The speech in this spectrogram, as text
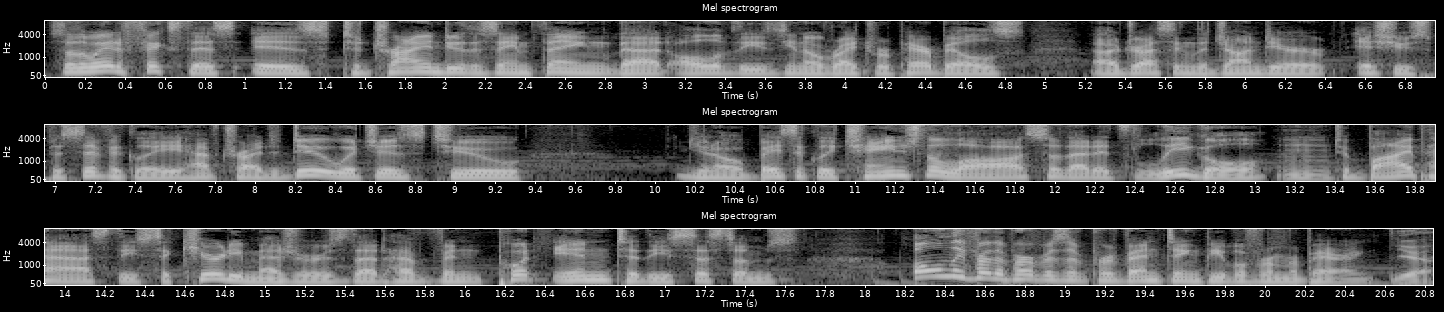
so the way to fix this is to try and do the same thing that all of these, you know, right to repair bills uh, addressing the John Deere issue specifically have tried to do, which is to, you know, basically change the law so that it's legal to bypass the security measures that have been put into these systems only for the purpose of preventing people from repairing. Yeah.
